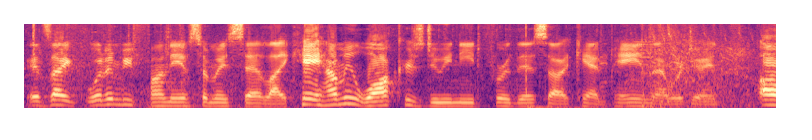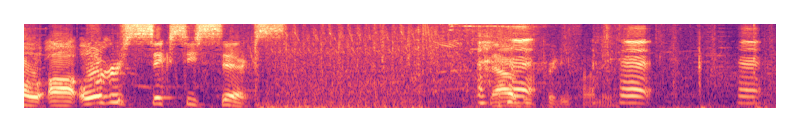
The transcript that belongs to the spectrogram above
It's like, wouldn't it be funny if somebody said like, "Hey, how many walkers do we need for this uh, campaign that we're doing?" Oh, uh, order 66. That would be pretty funny.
